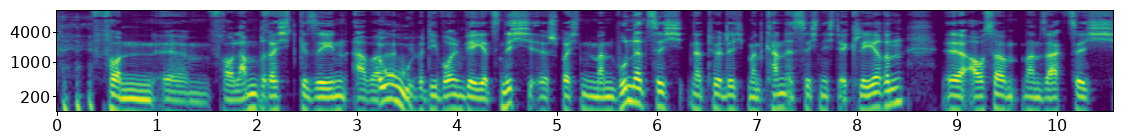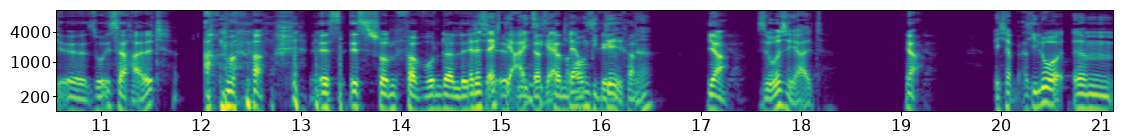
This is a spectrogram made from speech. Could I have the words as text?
von ähm, Frau Lambrecht gesehen, aber uh. über die wollen wir jetzt nicht äh, sprechen. Man wundert sich natürlich, man kann es sich nicht erklären, äh, außer man sagt sich, äh, so ist er halt. Aber es ist schon verwunderlich. Ja, das ist echt die einzige Erklärung, die gilt, kann. ne? Ja. So ist sie halt. Ja. Ich habe also Kilo im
